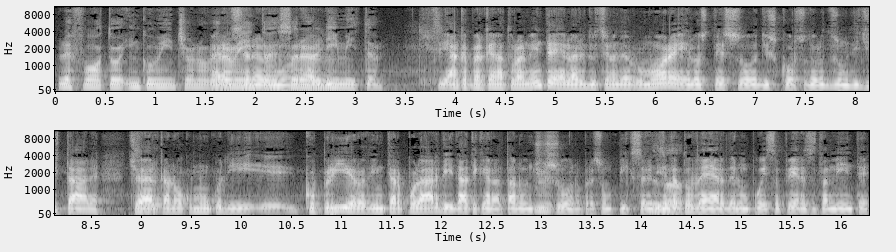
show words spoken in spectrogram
le foto incominciano A veramente essere a essere al limite. Sì, anche perché naturalmente la riduzione del rumore è lo stesso discorso dello zoom digitale, cercano comunque di eh, coprire o di interpolare dei dati che in realtà non ci Mm. sono, se un pixel è Esatto. diventato verde non puoi sapere esattamente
